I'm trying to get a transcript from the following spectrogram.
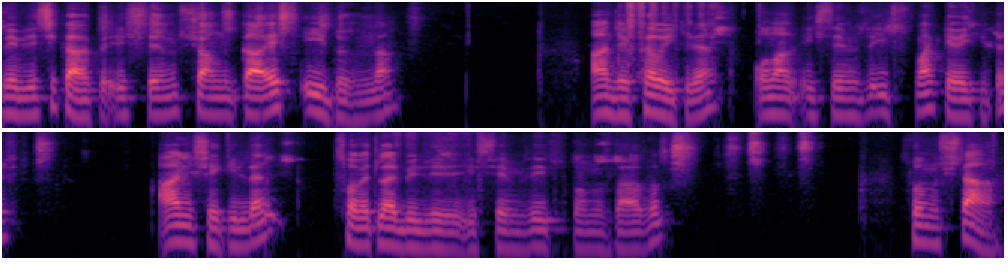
ve Birleşik Krallık'la ilişkilerimiz şu anlık gayet iyi durumda. Ancak tabii ki de olan ilişkilerimizi iyi tutmak gereklidir. Aynı şekilde Sovyetler Birliği ile ilişkilerimizi iyi tutmamız lazım. Sonuçta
